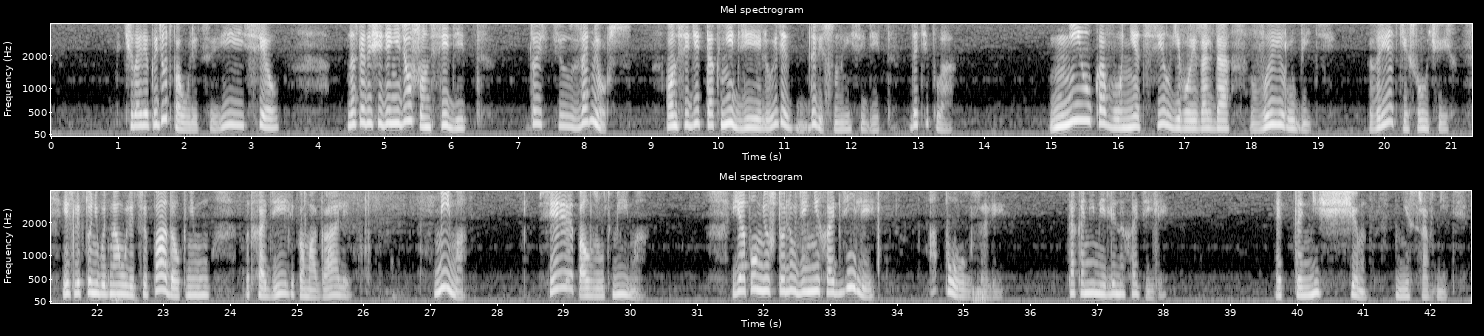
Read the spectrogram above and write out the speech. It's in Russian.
Человек идет по улице и сел. На следующий день идешь, он сидит. То есть замерз. Он сидит так неделю или до весны сидит, до тепла. Ни у кого нет сил его изо льда вырубить. В редких случаях, если кто-нибудь на улице падал, к нему подходили, помогали. Мимо. Все ползут мимо. Я помню, что люди не ходили, а ползали. Так они медленно ходили. Это ни с чем не сравнить.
